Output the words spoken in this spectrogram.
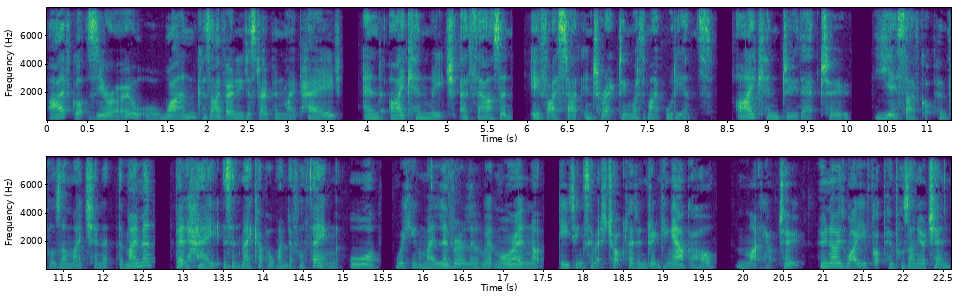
I've got zero or one because I've only just opened my page and I can reach a thousand if I start interacting with my audience. I can do that too. Yes, I've got pimples on my chin at the moment, but hey, isn't makeup a wonderful thing? Or working on my liver a little bit more and not eating so much chocolate and drinking alcohol might help too. Who knows why you've got pimples on your chin?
